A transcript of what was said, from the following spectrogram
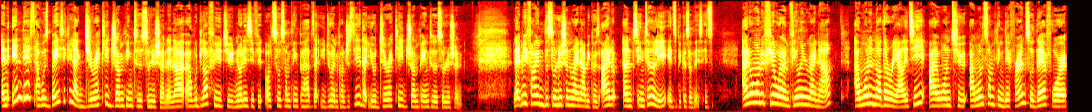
And in this, I was basically like directly jumping to the solution. And I, I would love for you to notice if it's also something perhaps that you do unconsciously, that you're directly jumping to the solution. Let me find the solution right now because I don't, and internally, it's because of this. It's, I don't want to feel what I'm feeling right now. I want another reality. I want to, I want something different. So therefore,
